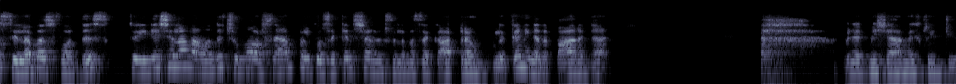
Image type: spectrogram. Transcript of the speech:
a syllabus for this so இனிஷியலா நான் வந்து சும்மா ஒரு சாம்பிளுக்கு ஒரு செகண்ட் ஸ்டாண்டர்ட் சிலபஸை காட்டுறேன் உங்களுக்கு. நீங்க அதை பாருங்க. Let me share my screen to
